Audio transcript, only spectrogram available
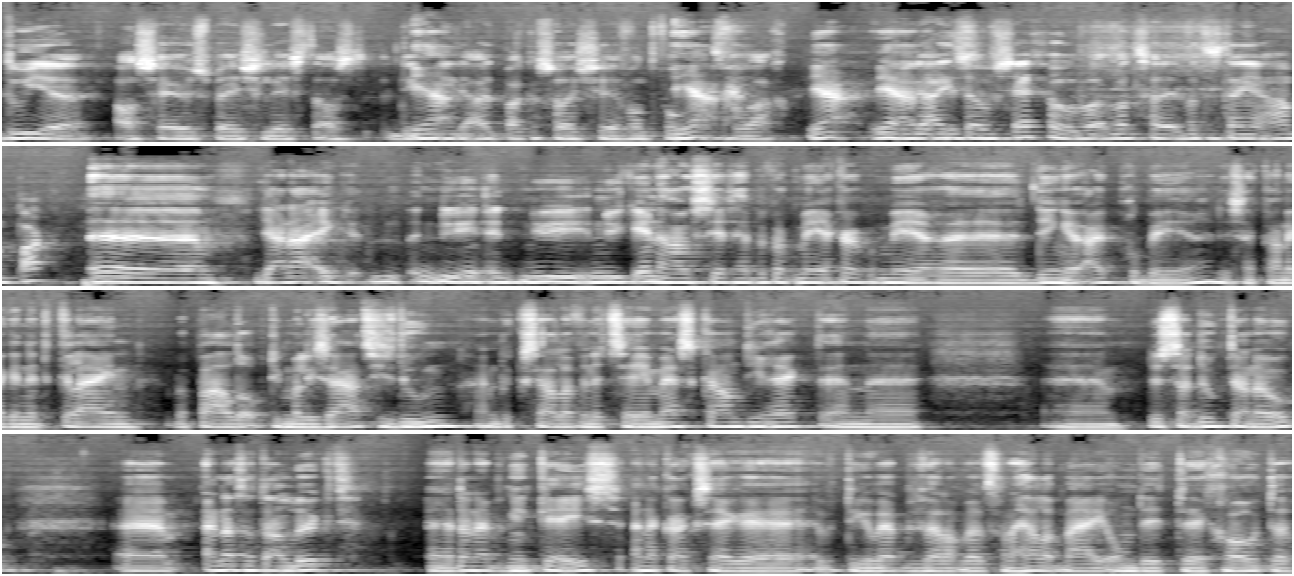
doe je als SEO-specialist als dingen ja. niet uitpakken zoals je van tevoren ja. had verwacht? Ja, ja, Kun je daar iets is... over zeggen? Wat, wat, wat, is dan je aanpak? Uh, ja, nou, ik, nu, nu, nu ik in-house zit, heb ik wat meer, kan ik wat meer uh, dingen uitproberen. Dus dan kan ik in het klein bepaalde optimalisaties doen. En ik zelf in het CMS kan direct. En, dus dat doe ik dan ook. en als dat dan lukt, uh, dan heb ik een case en dan kan ik zeggen tegen webdeveloper van help mij om dit uh, groter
